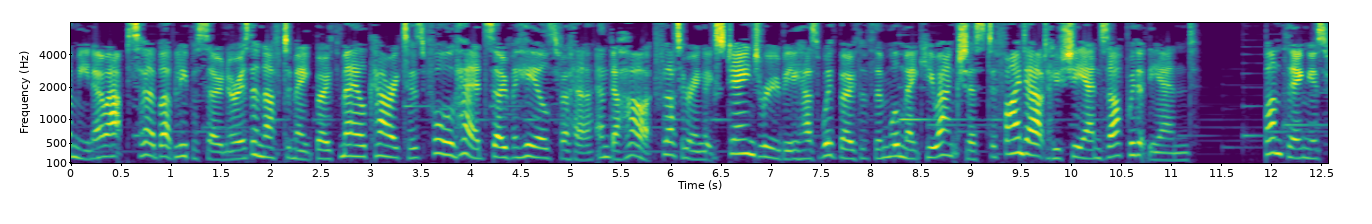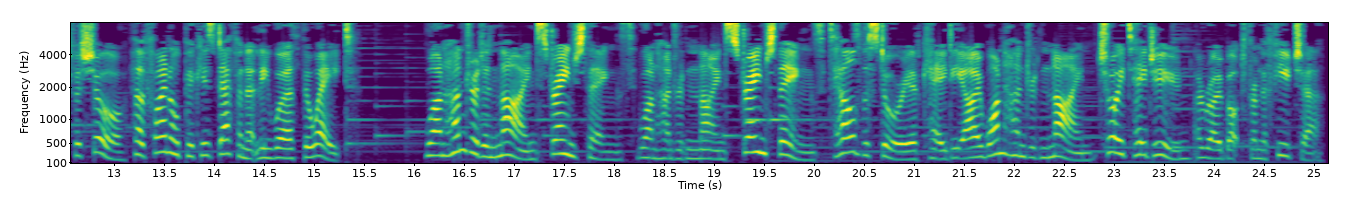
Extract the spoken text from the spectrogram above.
Amino Apps Her bubbly persona is enough to make both male characters fall heads over heels for her, and the heart-fluttering exchange Ruby has with both of them will make you anxious to find out who she ends up with at the end. One thing is for sure, her final pick is definitely worth the wait. 109 Strange Things 109 Strange Things tells the story of KDI 109, Choi Tae-jun, a robot from the future,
